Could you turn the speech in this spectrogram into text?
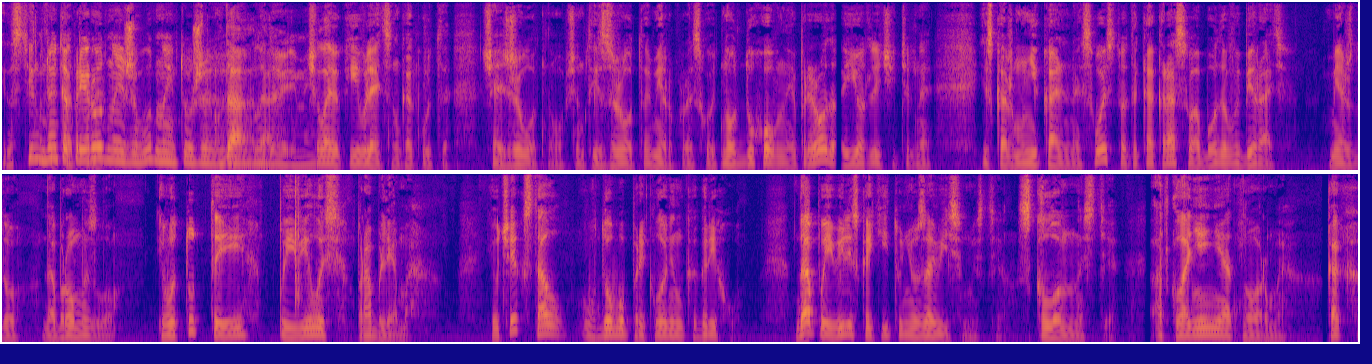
инстинкты. Ну, это которые... природные животные тоже да, обладают да. ими. Человек является на какую-то часть животного, в общем-то, из животного мира происходит. Но духовная природа, ее отличительное и, скажем, уникальное свойство, это как раз свобода выбирать между добром и злом. И вот тут-то и появилась проблема. И вот человек стал удобо преклонен к греху. Да, появились какие-то у него зависимости, склонности, отклонения от нормы. Как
